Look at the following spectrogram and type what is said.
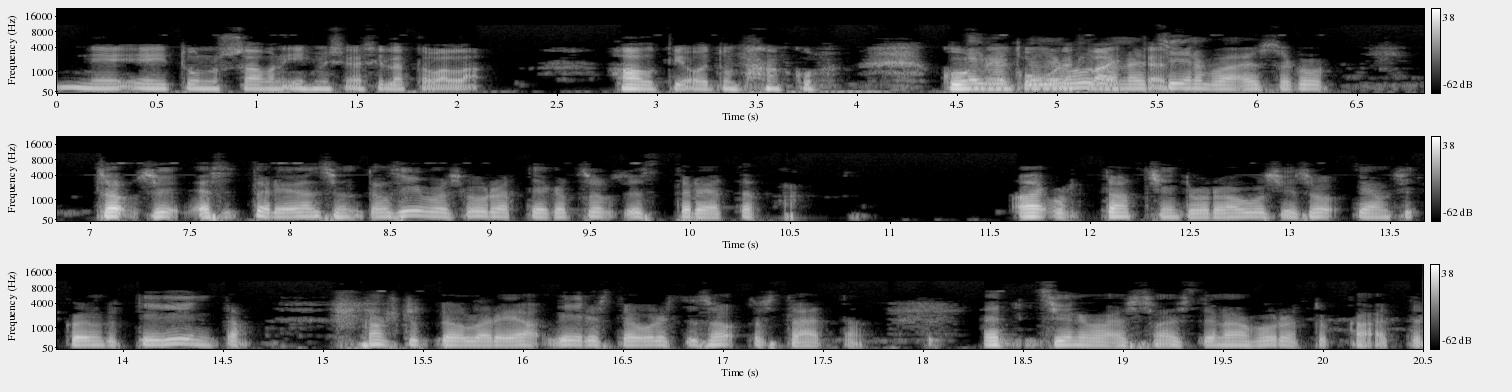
ne ei tunnu saavan ihmisiä sillä tavalla haltioitumaan kuin, kuin ne uudet laitteet. siinä vaiheessa, kun Jobs esitteli ensin, sivuissa huudettiin, kun Jobs esitteli, että aivan Touchin tuodaan uusia sottia, mutta sitten kun ilmoitettiin hinta, 20 dollaria viidestä uudesta sottasta, että, että siinä vaiheessa ei sitten enää hurrattukaan, että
